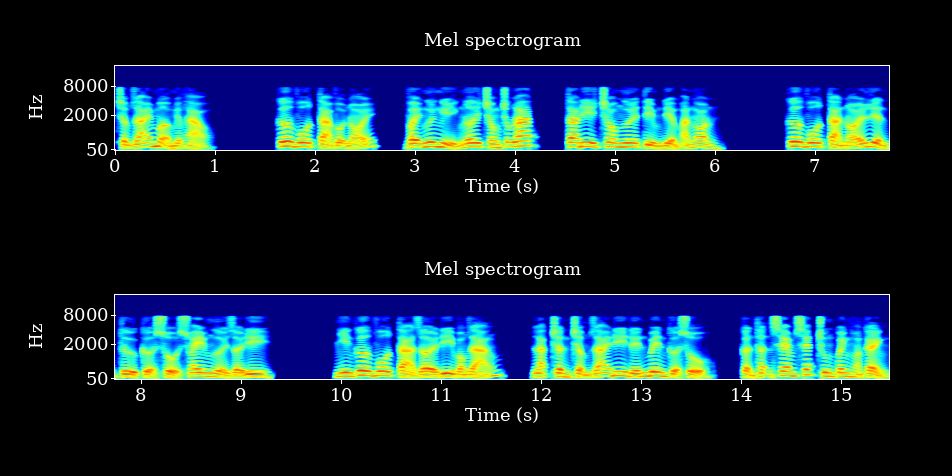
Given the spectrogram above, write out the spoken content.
chậm rãi mở miệng hảo. Cơ vô tả vội nói, vậy ngươi nghỉ ngơi trong chốc lát, ta đi cho ngươi tìm điểm ăn ngon. Cơ vô tả nói liền từ cửa sổ xoay người rời đi. Nhìn cơ vô tả rời đi bóng dáng, lạc trần chậm rãi đi đến bên cửa sổ, cẩn thận xem xét chung quanh hoàn cảnh,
